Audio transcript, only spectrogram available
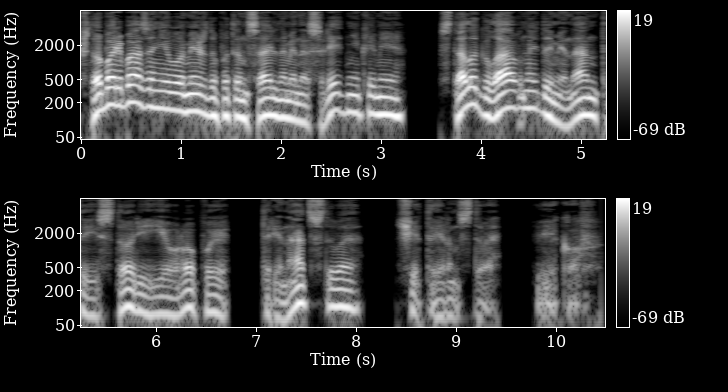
что борьба за него между потенциальными наследниками стала главной доминантой истории Европы XIII-XIV веков.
